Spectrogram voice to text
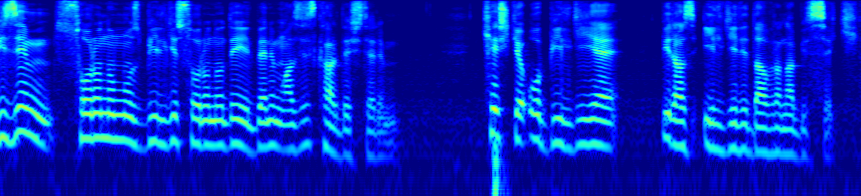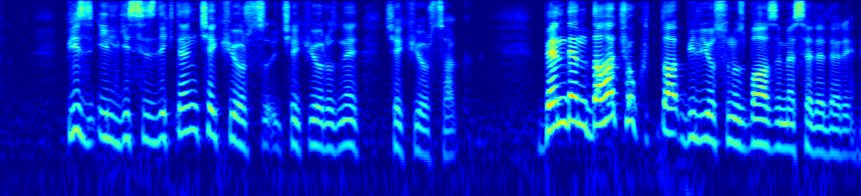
Bizim sorunumuz bilgi sorunu değil benim aziz kardeşlerim keşke o bilgiye biraz ilgili davranabilsek. Biz ilgisizlikten çekiyoruz, çekiyoruz ne çekiyorsak. Benden daha çok da biliyorsunuz bazı meseleleri.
